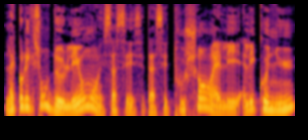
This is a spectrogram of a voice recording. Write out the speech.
La collection de Léon, et ça c'est assez touchant, elle est, connue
